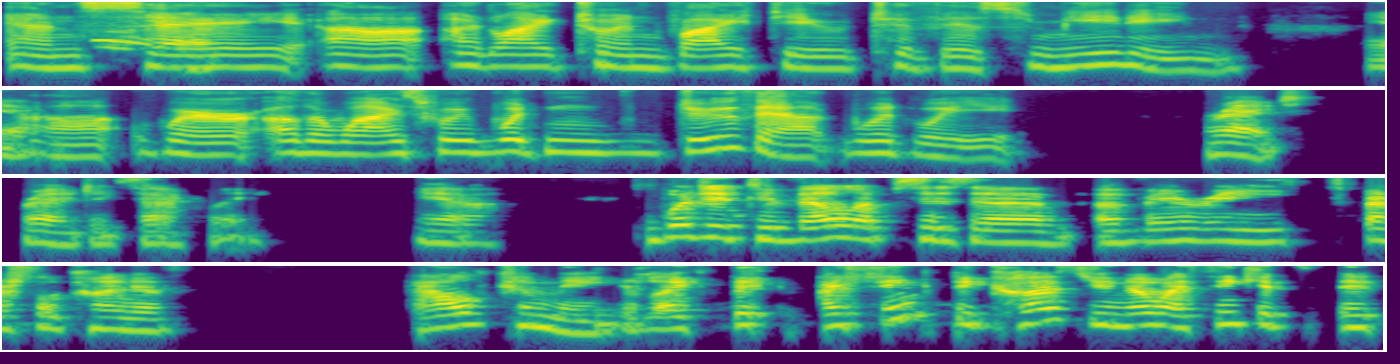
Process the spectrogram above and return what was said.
and oh, say, uh, I'd like to invite you to this meeting. Yeah. Uh, where otherwise we wouldn't do that, would we? Right, right, exactly. Yeah. What it develops is a, a very special kind of alchemy. Like, I think because, you know, I think it, it,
